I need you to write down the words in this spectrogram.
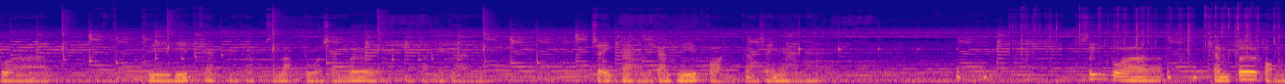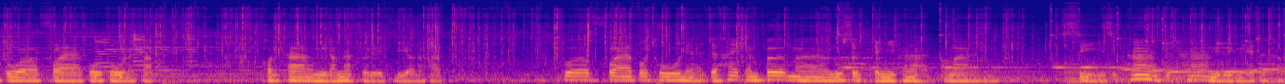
ตัว pre heat cap นะครับสำหรับตัว chamber นะครับในการใช้อ่าในการ preheat ก่อนการใช้งานนะ ซึ่งตัว temper ของตัว flare pro 2นะครับ ค่อนข้างมีน้ำหนักเลยทีเดียวนะครับ ตัว flare pro 2เนี่ยจะให้ temper มารู้สึกจะมีขนาดประมาณ 45.5มิลลิเมตรนะครับ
